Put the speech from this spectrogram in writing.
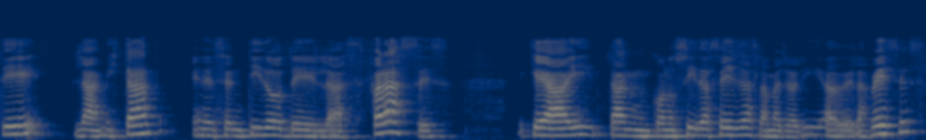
de la amistad en el sentido de las frases que hay, tan conocidas ellas la mayoría de las veces,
